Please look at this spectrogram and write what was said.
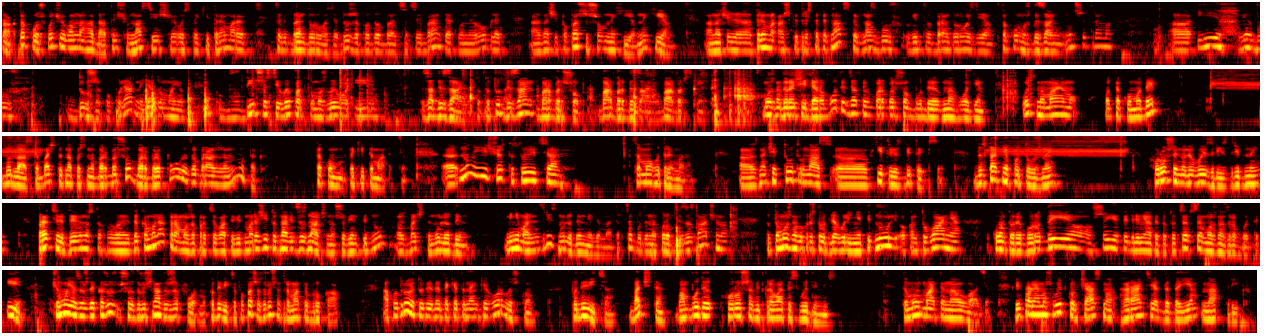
Так, також хочу вам нагадати, що в нас є ще ось такі тримери. Це від бренду Розія. Дуже подобається цей бренд, як вони роблять. Значить, по-перше, що в них є? В них є значить, е, тример HQ315. В нас був від бренду Розія в такому ж дизайні інший тример. І він був дуже популярний. Я думаю, в більшості випадку, можливо, і за дизайном. Тобто тут дизайн барбершоп, барбер дизайн, барберський. Можна, до речі, для роботи взяти в барбершоп буде в нагоді. Ось ми маємо от таку модель. Будь ласка, бачите, тут написано барбершоп, барберпули зображено, ну так, в, такому, в такій тематиці. Е, Ну і що стосується самого тримера. Е, Значить, тут у нас е, вхід USB Type-C. Достатньо потужний, хороший нульовий зріз, дрібний. Працює 90 хвилин від акумулятора, може працювати від мережі. Тут навіть зазначено, що він під 0. Ось бачите, 0,1. Мінімальний зріз 0,1 мм. Це буде на коробці зазначено. Тобто можна використовувати для гоління під 0, окантування, контури бороди, шию підрівняти. Тобто це все можна зробити. І чому я завжди кажу, що зручна дуже форма. Подивіться, по-перше, зручно тримати в руках. А по-друге, тут йде таке тоненьке горлишко. Подивіться, бачите, вам буде хороша відкриватись видимість. Тому майте на увазі. Відправляємо швидко, вчасно, гарантія додаємо на рік.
